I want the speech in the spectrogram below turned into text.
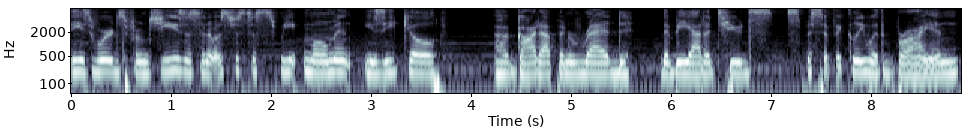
these words from Jesus. And it was just a sweet moment. Ezekiel uh, got up and read the Beatitudes specifically with Brian,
